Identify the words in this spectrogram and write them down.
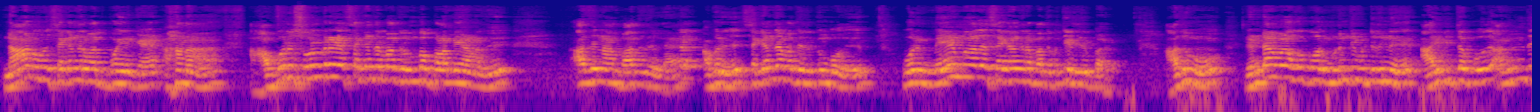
நானும் செகந்தராபாத் போயிருக்கேன். ஆனா அவர் சொல்ற செகந்தராபாத் ரொம்ப பழமையானது. அது நான் பார்த்ததில்லை. அவர் செகந்தராபாத் இருக்கும்போது ஒரு மே மாத செகந்திராபாத்தை பத்தி எழுதியிருப்பாரு. அதுவும் ரெண்டாம் உலக போர் முடிந்து விட்டதுன்னு அறிவித்த போது அந்த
